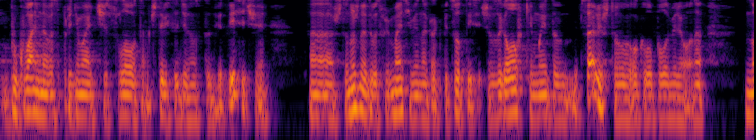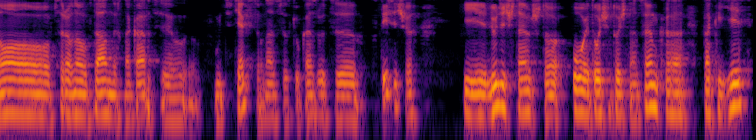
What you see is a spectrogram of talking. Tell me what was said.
буквально воспринимать число там 492 тысячи, что нужно это воспринимать именно как 500 тысяч. В заголовке мы это написали, что около полумиллиона, но все равно в данных на карте, в мультитексте у нас все-таки указывается в тысячах, и люди считают, что, о, это очень точная оценка, так и есть,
